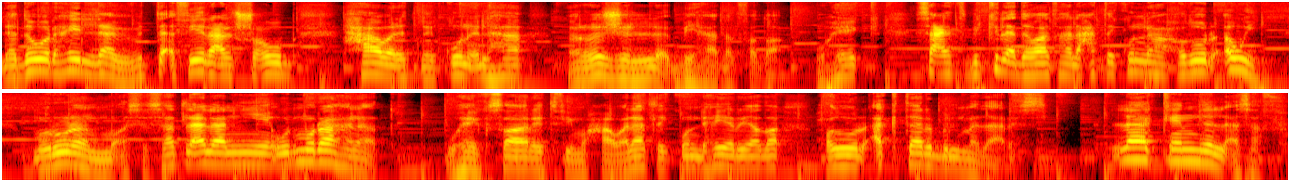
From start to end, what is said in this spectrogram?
لدور هي اللعبة بالتأثير على الشعوب حاولت إنه يكون لها رجل بهذا الفضاء. وهيك سعت بكل أدواتها لحتى يكون لها حضور قوي مرورا بالمؤسسات الإعلانية والمراهنات. وهيك صارت في محاولات ليكون لهي الرياضة حضور أكثر بالمدارس. لكن للأسف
